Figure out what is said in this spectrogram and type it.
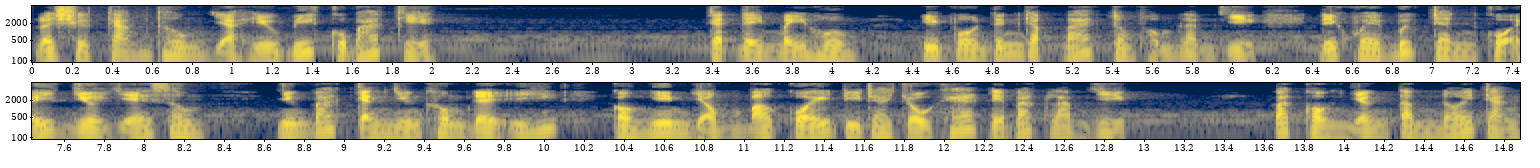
là sự cảm thông và hiểu biết của bác kìa. Cách đây mấy hôm, Yvonne đến gặp bác trong phòng làm việc để khoe bức tranh cô ấy vừa vẽ xong. Nhưng bác chẳng những không để ý, còn nghiêm giọng bảo cô ấy đi ra chỗ khác để bác làm việc. Bác còn nhẫn tâm nói rằng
